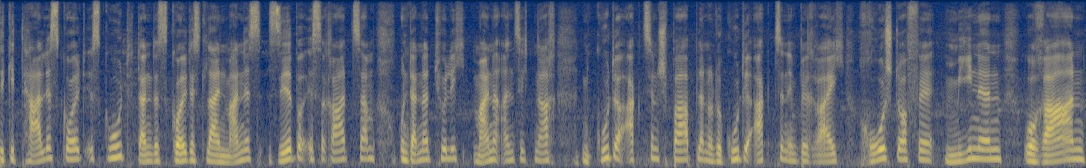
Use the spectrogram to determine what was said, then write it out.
digitales Gold ist gut, dann das Gold des kleinen Mannes, Silber ist ratsam und dann natürlich meiner Ansicht nach ein guter Aktiensparplan oder gute Aktien im Bereich Rohstoffe, Minen, Uran,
